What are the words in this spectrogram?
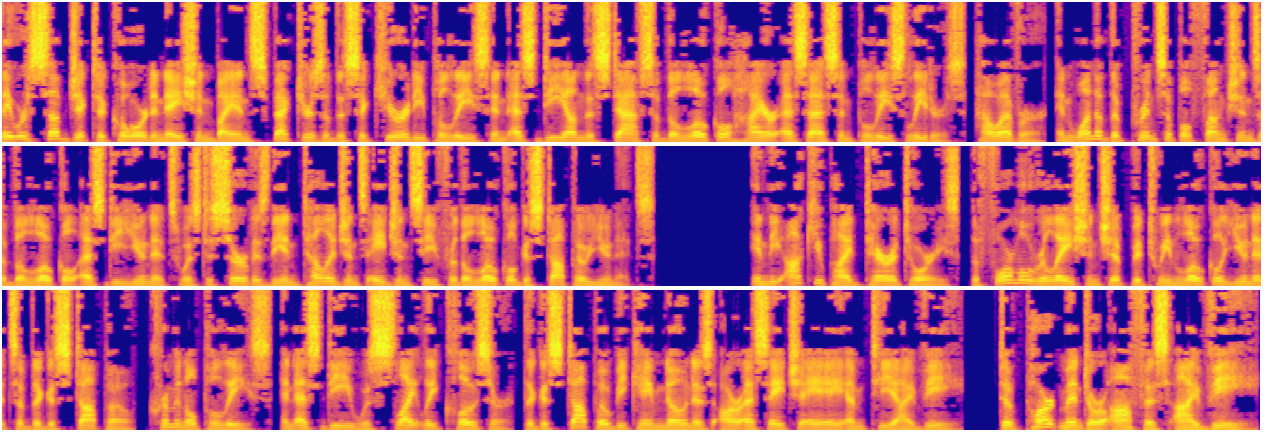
They were subject to coordination by inspectors of the security police and SD on the staffs of the local higher SS and police leaders, however, and one of the principal functions of the local SD units was to serve as the intelligence agency for the local Gestapo units. In the occupied territories, the formal relationship between local units of the Gestapo, criminal police, and SD was slightly closer. The Gestapo became known as RSHAAMTIV, Department or Office IV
